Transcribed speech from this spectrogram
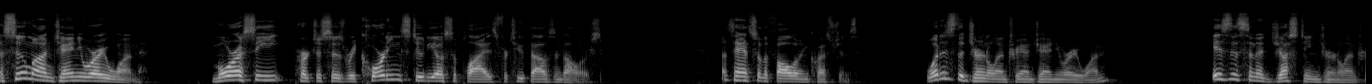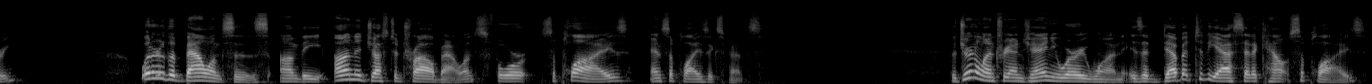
Assume on January 1, Morrissey purchases recording studio supplies for $2,000. Let's answer the following questions. What is the journal entry on January 1? Is this an adjusting journal entry? What are the balances on the unadjusted trial balance for supplies and supplies expense? The journal entry on January 1 is a debit to the asset account supplies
